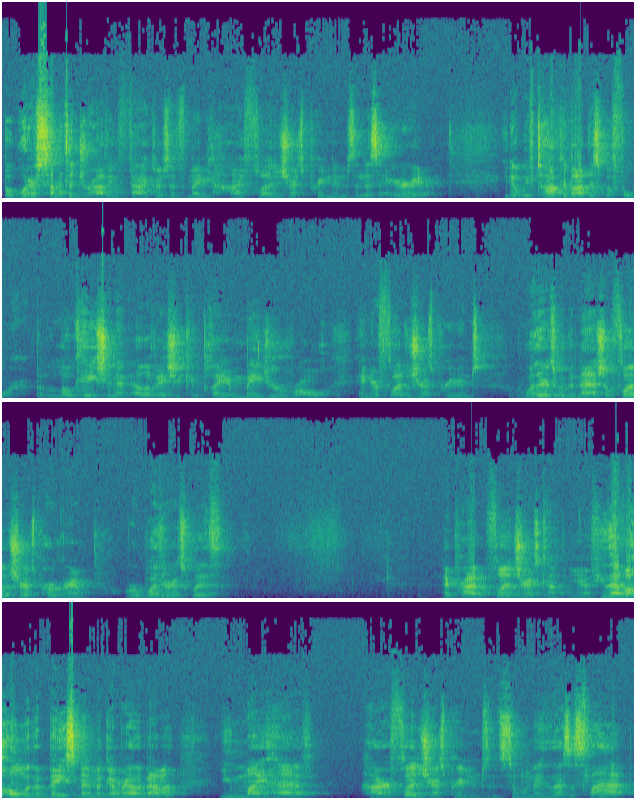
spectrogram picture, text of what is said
But what are some of the driving factors of maybe high flood insurance premiums in this area? You know, we've talked about this before, but location and elevation can play a major role in your flood insurance premiums, whether it's with the National Flood Insurance Program or whether it's with a private flood insurance company. You know, if you have a home with a basement in Montgomery, Alabama, you might have higher flood insurance premiums than someone who has a slab,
